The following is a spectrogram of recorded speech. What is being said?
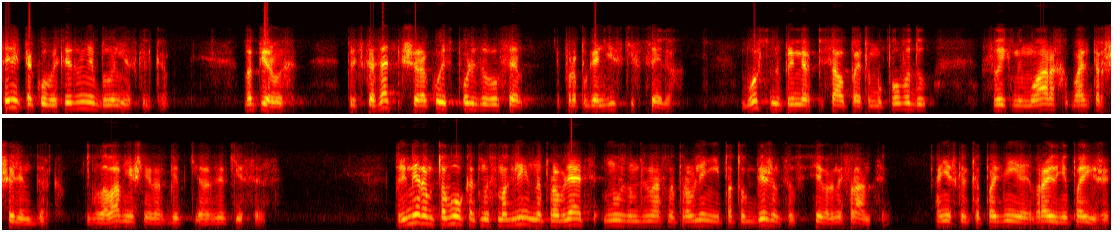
Целей такого исследования было несколько. Во-первых, предсказатель широко использовался в пропагандистских целях. Вождь, например, писал по этому поводу в своих мемуарах Вальтер Шелленберг, глава внешней разведки, разведки СС. Примером того, как мы смогли направлять в нужном для нас направлении поток беженцев в Северной Франции, а несколько позднее в районе Парижа,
